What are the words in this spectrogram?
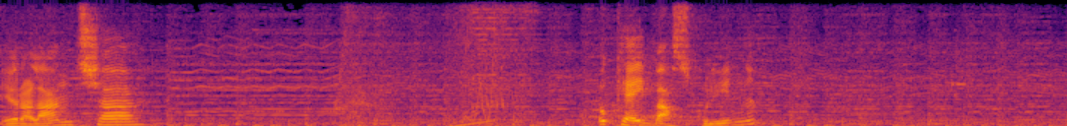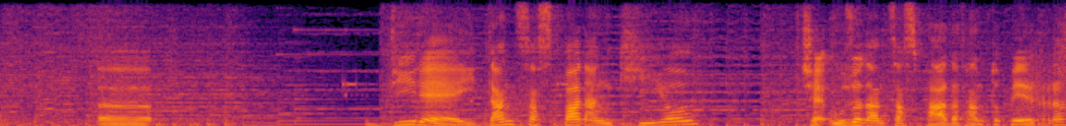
E ora lancia. Ok, Basculin. Uh, direi danza spada anch'io. Cioè, uso danza spada tanto per.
